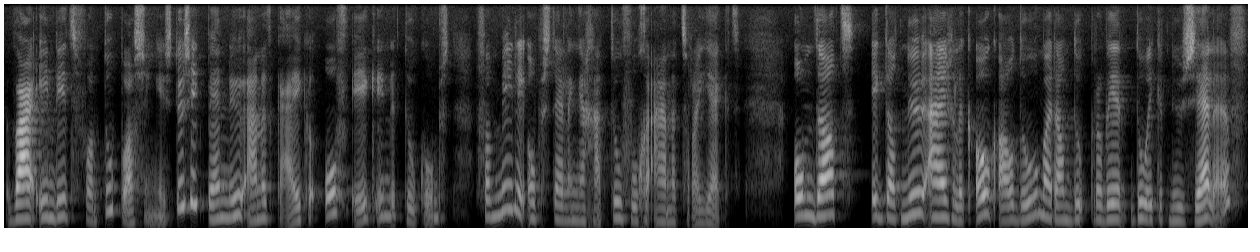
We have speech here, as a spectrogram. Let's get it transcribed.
waarin dit van toepassing is. Dus ik ben nu aan het kijken of ik in de toekomst familieopstellingen ga toevoegen aan het traject. Omdat ik dat nu eigenlijk ook al doe, maar dan doe, probeer, doe ik het nu zelf.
